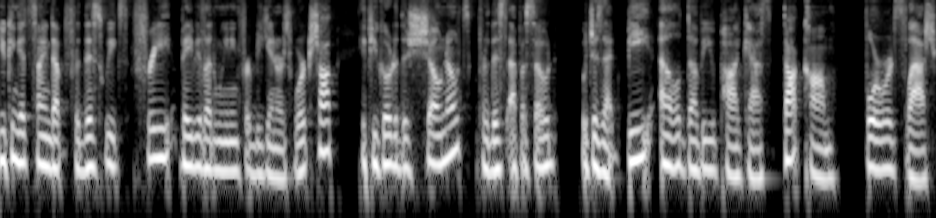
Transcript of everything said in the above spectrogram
You can get signed up for this week's free Baby Led Weaning for Beginners workshop if you go to the show notes for this episode, which is at blwpodcast.com forward slash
